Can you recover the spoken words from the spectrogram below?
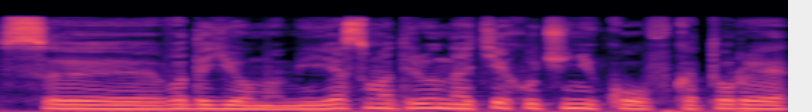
с э, водоемами. Я смотрю на тех учеников, которые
